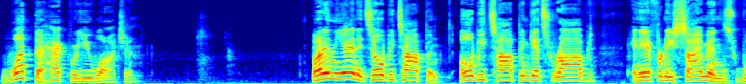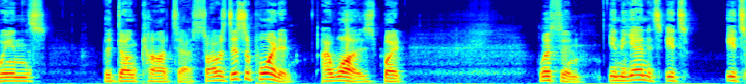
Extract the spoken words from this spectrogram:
what the heck were you watching? But in the end, it's Obi Toppin. Obi Toppin gets robbed, and Anthony Simons wins the dunk contest. So I was disappointed. I was, but listen, in the end, it's it's it's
